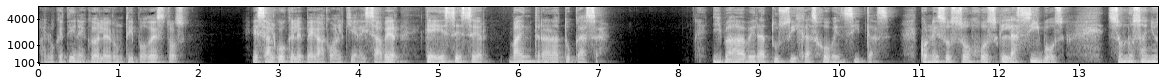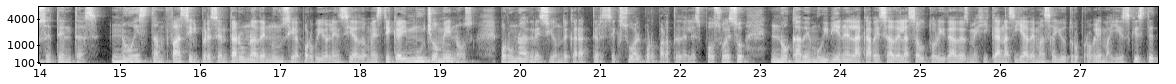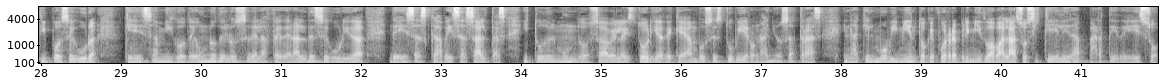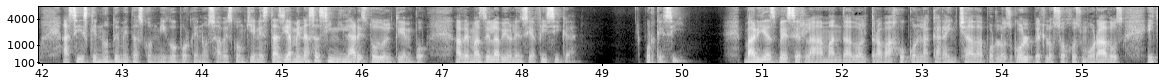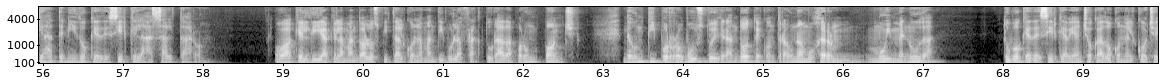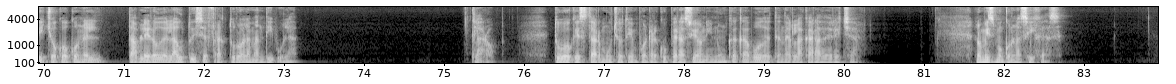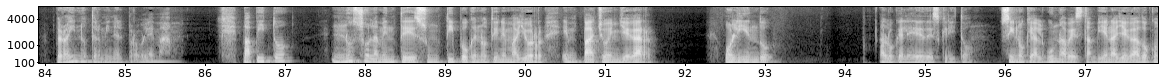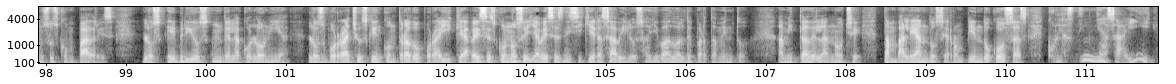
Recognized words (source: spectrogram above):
A lo que tiene que oler un tipo de estos es algo que le pega a cualquiera y saber que ese ser va a entrar a tu casa y va a ver a tus hijas jovencitas con esos ojos lascivos. Son los años setentas no es tan fácil presentar una denuncia por violencia doméstica y mucho menos por una agresión de carácter sexual por parte del esposo. Eso no cabe muy bien en la cabeza de las autoridades mexicanas y además hay otro problema y es que este tipo asegura que es amigo de uno de los de la Federal de Seguridad, de esas cabezas altas y todo el mundo sabe la historia de que ambos estuvieron años atrás en aquel movimiento que fue reprimido a balazos y que él era parte de eso. Así es que no te metas conmigo porque no sabes con quién y amenazas similares todo el tiempo, además de la violencia física. Porque sí, Varias veces la ha mandado al trabajo con la cara hinchada por los golpes, los ojos morados. Ella ha tenido que decir que la asaltaron. O aquel día que la mandó al hospital con la mandíbula fracturada por un punch de un tipo robusto y grandote contra una mujer muy menuda. Tuvo que decir que habían chocado con el coche y chocó con el tablero del auto y se fracturó la mandíbula. Claro, tuvo que estar mucho tiempo en recuperación y nunca acabó de tener la cara derecha. Lo mismo con las hijas. Pero ahí no termina el problema. Papito no solamente es un tipo que no tiene mayor empacho en llegar, oliendo a lo que le he descrito sino que alguna vez también ha llegado con sus compadres, los ebrios de la colonia, los borrachos que he encontrado por ahí que a veces conoce y a veces ni siquiera sabe y los ha llevado al departamento, a mitad de la noche, tambaleándose, rompiendo cosas, con las niñas ahí.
